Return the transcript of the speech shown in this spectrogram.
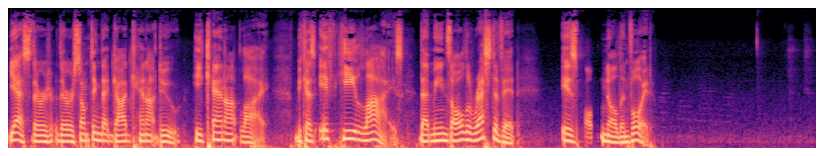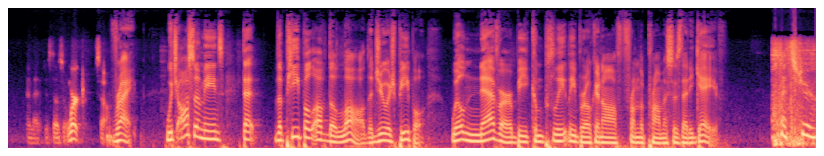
Yes, there there is something that God cannot do. He cannot lie. Because if he lies, that means all the rest of it is null and void. and that just doesn't work. So Right. Which also means that the people of the law, the Jewish people, will never be completely broken off from the promises that he gave. That's true.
